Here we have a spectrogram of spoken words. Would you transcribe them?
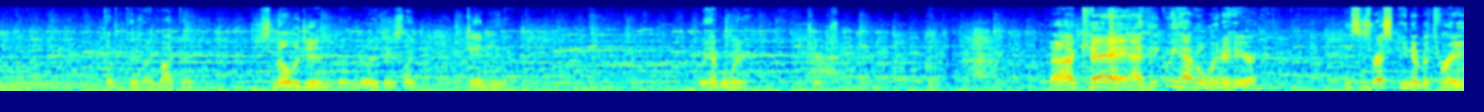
Mm, doesn't taste like vodka. Smell the gin. Doesn't really taste like gin either. We have a winner. Cheers. Okay, I think we have a winner here. This is recipe number three.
